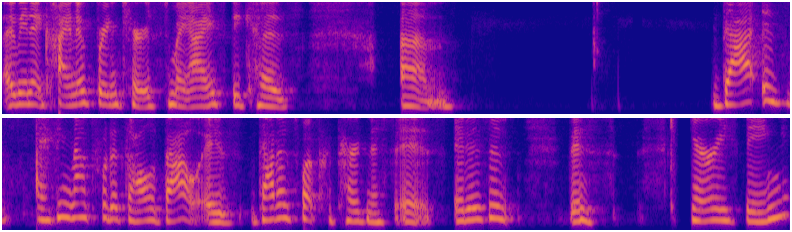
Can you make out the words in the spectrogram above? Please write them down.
I mean, it kind of brings tears to my eyes because, um, that is i think that's what it's all about is that is what preparedness is. It isn't this scary thing.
